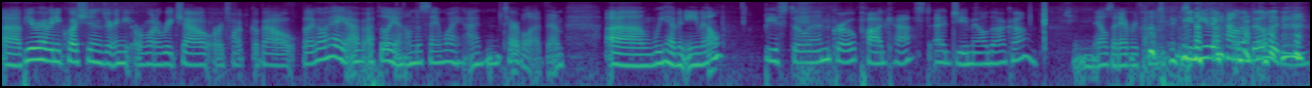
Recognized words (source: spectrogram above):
uh, if you ever have any questions or any or want to reach out or talk about like, oh hey, I, I feel you, I'm the same way. I'm terrible at them. Um, we have an email. Be still and grow podcast at gmail.com. She nails it every time. If you need accountability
